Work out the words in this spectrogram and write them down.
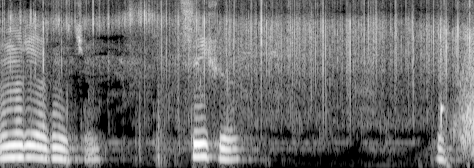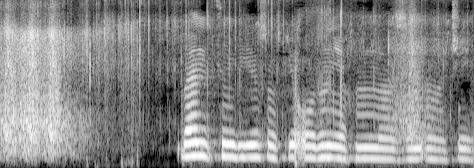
onlara yardım edeceğim. Sen şu. Ben çünkü biliyorsunuz ki odun yapmam lazım acilen.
